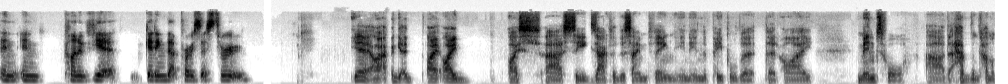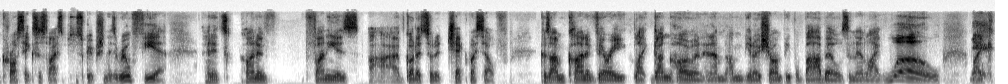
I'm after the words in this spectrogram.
and and kind of yeah getting that process through. Yeah i i i, I uh, see exactly the same thing in in the people that that i mentor uh, that haven't come across exercise prescription there's a real fear and it's kind of funny as i've got to sort of check myself because I'm kind of very like gung ho and, and, I'm, I'm, you know, showing people barbells and they're like, whoa, like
